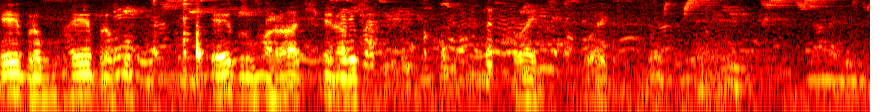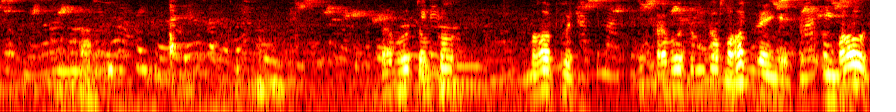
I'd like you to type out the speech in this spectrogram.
हे प्रभु हे प्रभु हे गुरु महाराज हे राम भाई भाई प्रभु तुमको बहुत कुछ प्रभु तुमको बहुत देंगे बहुत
